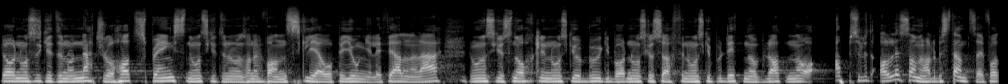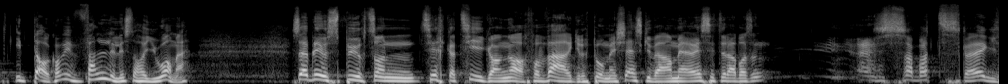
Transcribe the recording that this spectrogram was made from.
Det var Noen som skulle til noen natural hot springs, noen skulle til noen sånne vanskelige oppe i jungel i fjellene der. Noen skulle snorkle, noen skulle boogieboard, noen skulle surfe, noen skulle på ditten og på datten. Og absolutt alle sammen hadde bestemt seg for at i dag har vi veldig lyst til å ha Joar med. Så jeg ble jo spurt sånn ca. ti ganger for hver gruppe om ikke jeg skulle være med. Og jeg sitter der bare sånn Sabbat, skal jeg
